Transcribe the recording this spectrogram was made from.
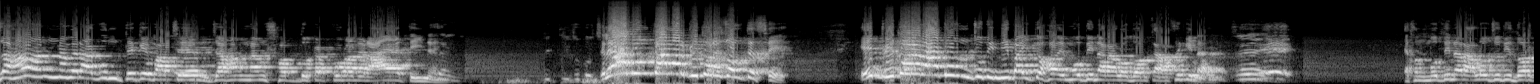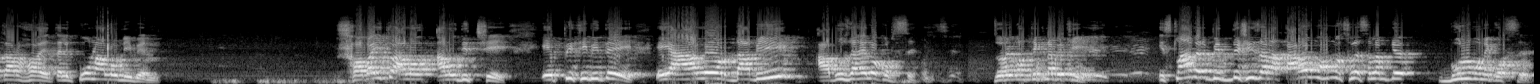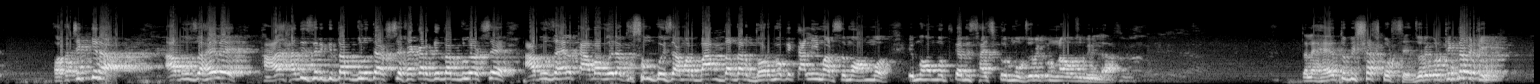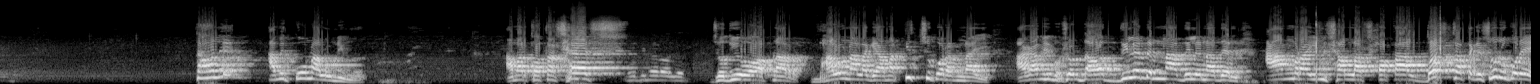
জাহান নামের আগুন থেকে বাঁচেন। জাহান নাম শব্দটা কোরআনের আয়াতেই নাই। আগুন তো আমার ভিতরে জ্বলতেছে। এই ভিতরের আগুন যদি নিবাইতে হয়, মদিনার আলো দরকার আছে কি না ঠিক এখন মদিনার আলো যদি দরকার হয়, তাহলে কোন আলো নিবেন? সবাই তো আলো আলো দিচ্ছে। এই পৃথিবীতে এই আলোর দাবি আবু জাহেলও করছে। জোরে কোন ঠিক না বেঠি ইসলামের বিদ্বেষী যারা, তারাও মোহাম্মদ সাল্লাহ সাল্লামকে ভুল মনে করছে। কথা ঠিক কিনা? আবু জাহেলে হাদিসের কিতাবগুলোতে আসছে, ফেকার কিতাবগুলো আসছে। আবু জাহেল কাবা বইরা কসম কইছে, আমার বাপ দাদার ধর্মকে কালি মারছে মোহাম্মদ। এই মোহাম্মদকে আমি সাইজ করব, জোরে কোন নাউজুবিল্লাহ। তাহলে হ্যাঁ তো বিশ্বাস করছে। জোরে করে ঠিক না ঠিক? তাহলে আমি কোন আলো নিব? আমার কথা শেষ। যদিও আপনার ভালো না লাগে, আমার কিচ্ছু করার নাই। আগামী বছর দাওয়াত দিলে দেন, না দিলে না দেন, আমরা ইনশাল্লাহ সকাল দশটা থেকে শুরু করে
